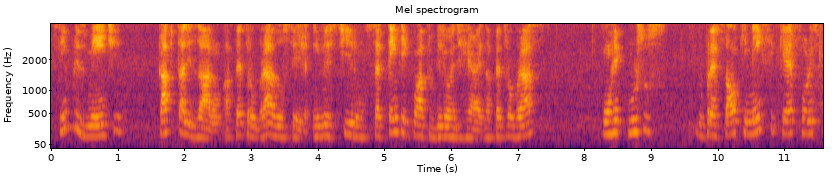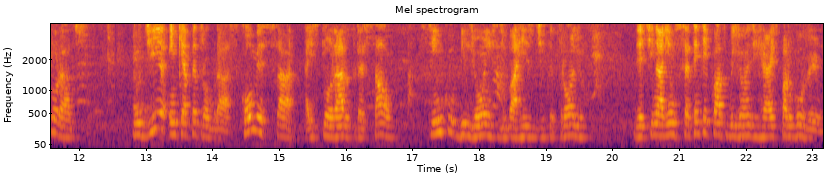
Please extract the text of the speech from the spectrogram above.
simplesmente capitalizaram a Petrobras, ou seja, investiram 74 bilhões de reais na Petrobras com recursos do pré-sal que nem sequer foram explorados. No dia em que a Petrobras começar a explorar o pré-sal, 5 bilhões de barris de petróleo destinariam 74 bilhões de reais para o governo.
